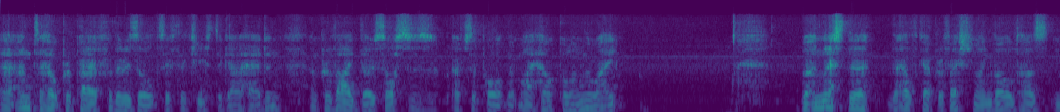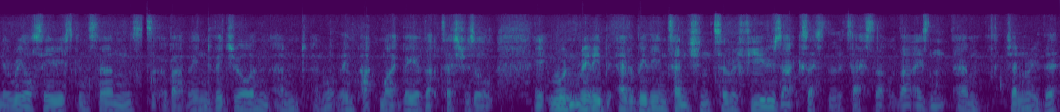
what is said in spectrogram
uh, and to help prepare for the results if they choose to go ahead and, and provide those sources of support that might help along the way. But unless the, the healthcare professional involved has you know real serious concerns about the individual and, and, and what the impact might be of that test result, it wouldn't really ever be the intention to refuse access to the test. That that isn't um, generally the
